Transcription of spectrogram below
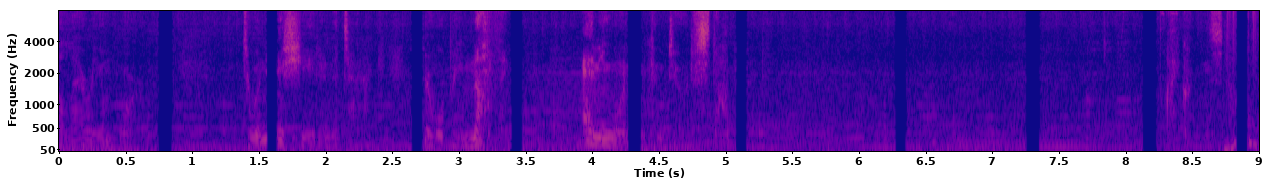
Celerium worm to initiate an attack, there will be nothing anyone can do to stop it. I couldn't stop it.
